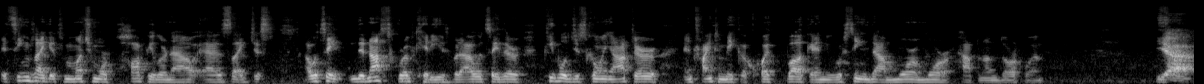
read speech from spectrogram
it seems like it's much more popular now as like just I would say they're not script kiddies, but I would say they're people just going out there and trying to make a quick buck, and we're seeing that more and more happen on the dark web. Yeah,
